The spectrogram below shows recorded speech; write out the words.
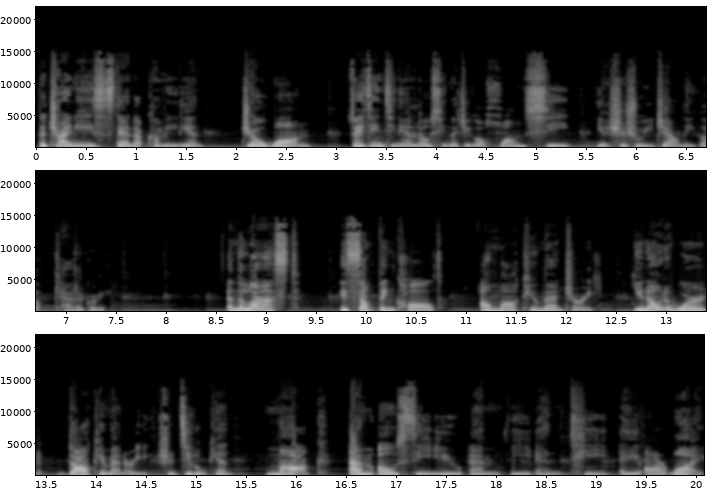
The Chinese stand-up comedian Joe Wong 最近几年流行的这个黄西也是属于这样的一个 category。And the last is something called a mockumentary. You know the word documentary 是纪录片，mock M O C U M E N T A R Y.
